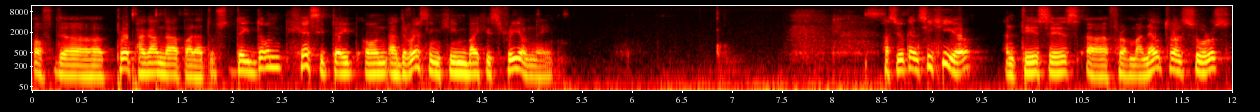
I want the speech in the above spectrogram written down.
of the propaganda apparatus. They don't hesitate on addressing him by his real name. As you can see here, and this is uh, from a neutral source,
